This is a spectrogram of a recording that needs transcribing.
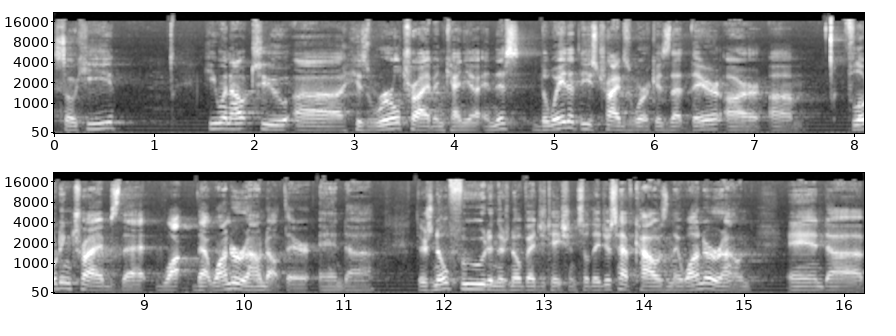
so he he went out to uh, his rural tribe in Kenya, and this the way that these tribes work is that there are um, floating tribes that wa- that wander around out there and uh, there's no food and there's no vegetation, so they just have cows and they wander around. And uh,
